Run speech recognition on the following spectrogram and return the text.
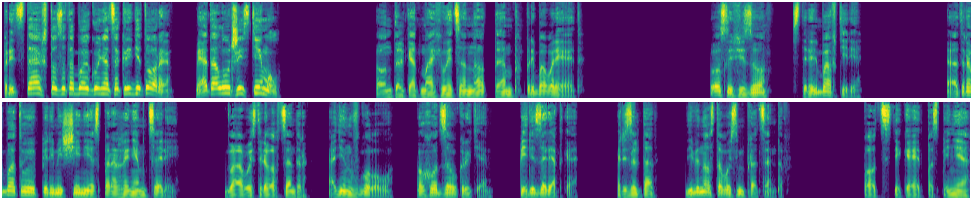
«Представь, что за тобой гонятся кредиторы. Это лучший стимул!» Он только отмахивается, но темп прибавляет. После физо — стрельба в тире. Отрабатываю перемещение с поражением целей. Два выстрела в центр, один в голову. Уход за укрытие. Перезарядка. Результат — 98%. Пот стекает по спине,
